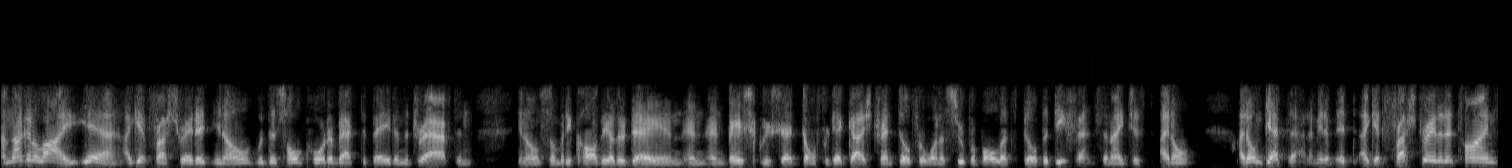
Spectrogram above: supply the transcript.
I'm not gonna lie, yeah, I get frustrated, you know, with this whole quarterback debate and the draft and you know, somebody called the other day and, and, and basically said, Don't forget guys, Trent Dilfer won a Super Bowl, let's build the defense. And I just I don't I don't get that. I mean it, it I get frustrated at times,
